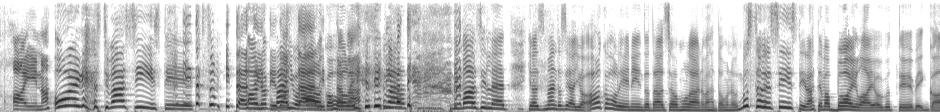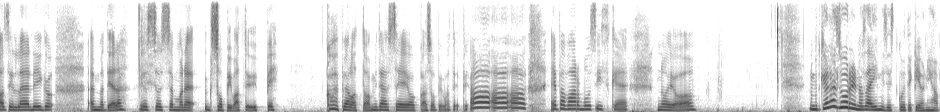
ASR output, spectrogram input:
aina. Oikeesti? Vähän siistiä. Ei tässä ole mitään Aina siistiä, mä juon alkoholia. Niin mä mä, niin mä oon silleen, että joo, siis mä en tosiaan juo alkoholia, niin tota, se on mulle aina vähän tommonen, mutta musta on ihan siistiä lähteä vaan bailaa jonkun tyypin kanssa, silleen niinku, en mä tiedä, jos se olisi semmonen sopiva tyyppi. Kauhean pelottava, mitä jos se ei olekaan sopiva tyyppi. Aa, aa, aa, epävarmuus iskee. No joo. No mutta kyllähän suurin osa ihmisistä kuitenkin on ihan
